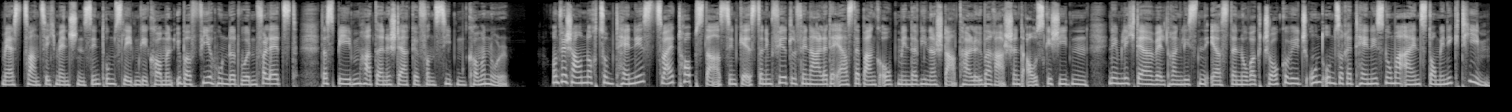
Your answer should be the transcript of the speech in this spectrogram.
Mehr als 20 Menschen sind ums Leben gekommen, über 400 wurden verletzt. Das Beben hatte eine Stärke von 7,0. Und wir schauen noch zum Tennis. Zwei Topstars sind gestern im Viertelfinale der Erste Bank Open in der Wiener Stadthalle überraschend ausgeschieden, nämlich der Weltranglisten Erste Novak Djokovic und unsere Tennis Nummer 1 Dominik Thiem.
